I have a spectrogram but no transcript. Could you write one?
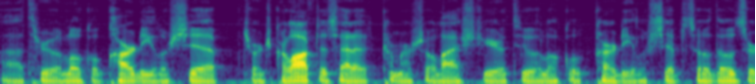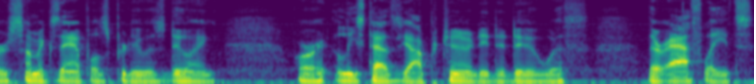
uh, through a local car dealership. George Karlaftis had a commercial last year through a local car dealership. So those are some examples Purdue is doing, or at least has the opportunity to do with their athletes.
